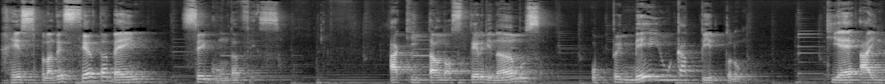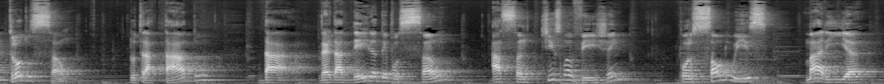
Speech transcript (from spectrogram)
resplandecer também segunda vez. Aqui então nós terminamos o primeiro capítulo, que é a introdução do tratado da verdadeira devoção à Santíssima Virgem por São Luís Maria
